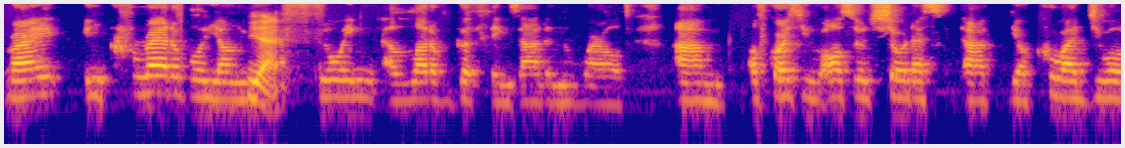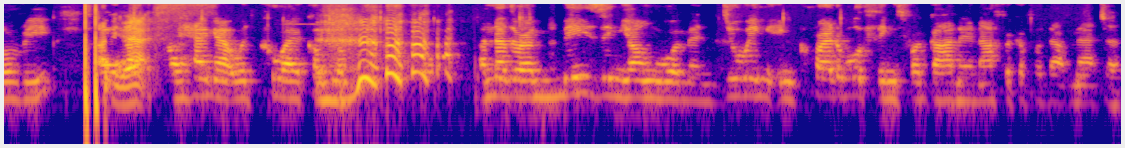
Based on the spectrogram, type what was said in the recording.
right? Incredible young Yes. doing a lot of good things out in the world. Um, of course, you've also showed us uh, your Kua jewelry. I, Yes. I, I hang out with Kua a couple of another amazing young woman doing incredible things for Ghana and Africa for that matter.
